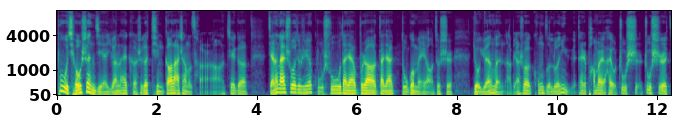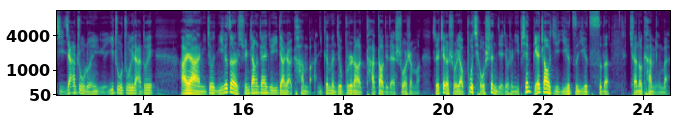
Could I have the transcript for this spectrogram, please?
不求甚解原来可是个挺高大上的词儿啊。这个简单来说，就是因为古书大家不知道大家读过没有，就是有原文啊，比方说孔子《论语》，但是旁边还有注释，注释几家注《论语》，一注注一大堆。哎呀，你就一个字儿寻章摘句，一点点看吧，你根本就不知道他到底在说什么。所以这个时候要不求甚解，就是你先别着急一个字一个词的全都看明白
